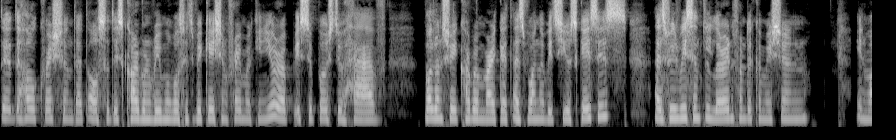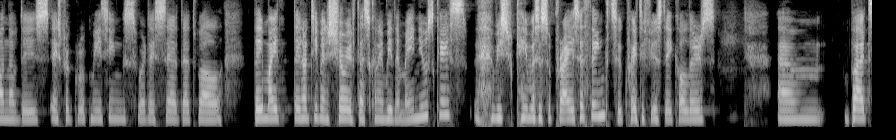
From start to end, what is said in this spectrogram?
the, the whole question that also this carbon removal certification framework in europe is supposed to have voluntary carbon market as one of its use cases. As we recently learned from the commission in one of these expert group meetings where they said that well they might they're not even sure if that's going to be the main use case which came as a surprise i think to quite a few stakeholders. Um, but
